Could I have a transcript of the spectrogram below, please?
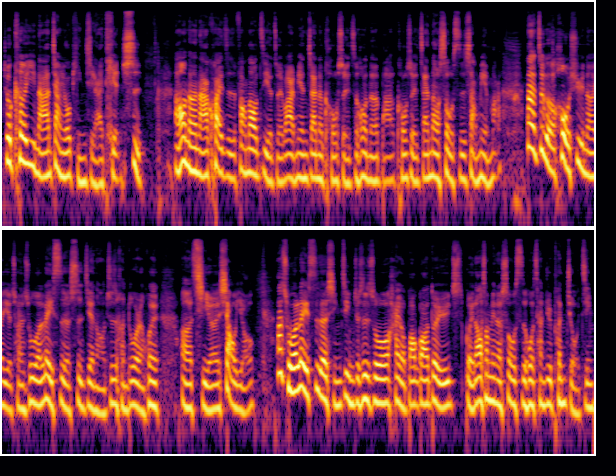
就刻意拿酱油瓶起来舔舐，然后呢拿筷子放到自己的嘴巴里面沾了口水之后呢，把口水沾到寿司上面嘛。那这个后续呢也传出了类似的事件哦，就是很多人会呃企鹅效尤。那除了类似的行径，就是说还有包括对于轨道上面的寿司或餐具喷酒精，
